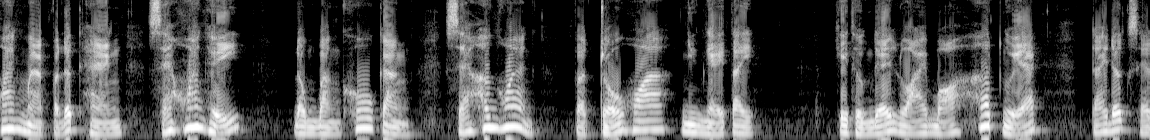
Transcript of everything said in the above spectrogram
hoang mạc và đất hạn sẽ hoan hỷ đồng bằng khô cằn sẽ hân hoan và trổ hoa như nghệ tây khi thượng đế loại bỏ hết người ác trái đất sẽ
